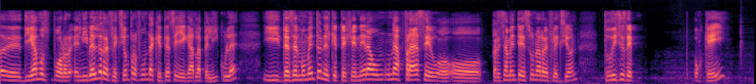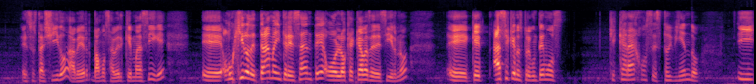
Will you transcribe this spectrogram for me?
eh, digamos por el nivel de reflexión profunda que te hace llegar la película, y desde el momento en el que te genera una frase o, precisamente es una reflexión, tú dices de, ok, eso está chido, a ver, vamos a ver qué más sigue, o un giro de trama interesante, o lo que acabas de decir, ¿no? Que hace que nos preguntemos, ¿qué carajos estoy viendo? Y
